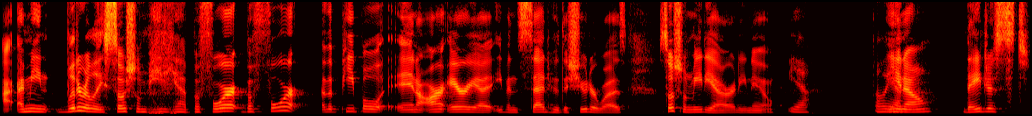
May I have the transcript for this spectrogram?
I- I mean, literally social media before before the people in our area even said who the shooter was. Social media already knew. Yeah. Oh yeah. You know, they just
